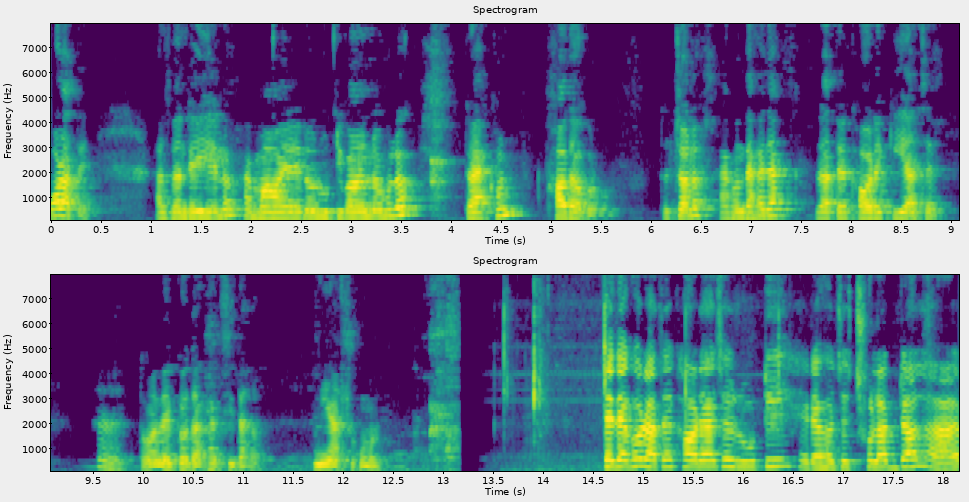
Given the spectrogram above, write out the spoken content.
পড়াতে। হাজব্যান্ড এই এলো, আর মায়েরও রুটি বানানো হলো। তো এখন খাওয়া দাওয়া করব। তো চলো, এখন দেখা যাক রাতের খাওয়ারে কি আছে। হ্যাঁ তোমাদেরকেও দেখাচ্ছি দাঁড়া নিয়ে আসুক মা। এই দেখো রাতের খাবারে আছে রুটি, এটা হচ্ছে ছোলার ডাল আর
